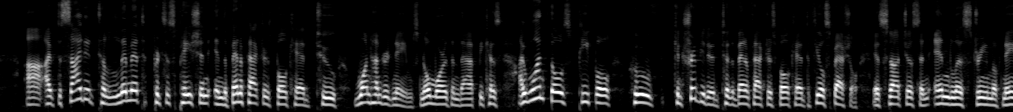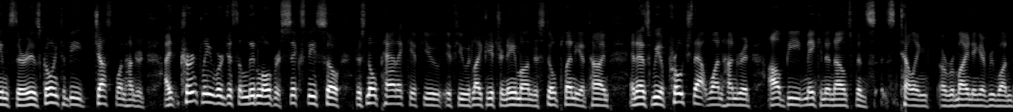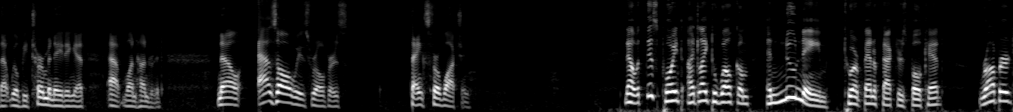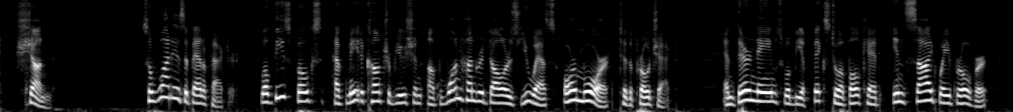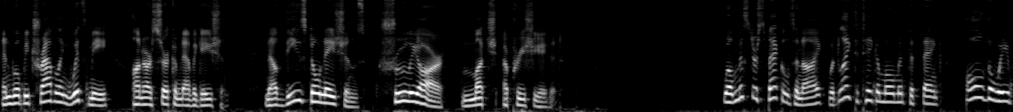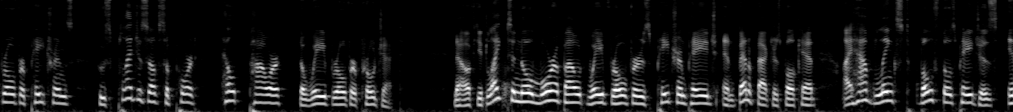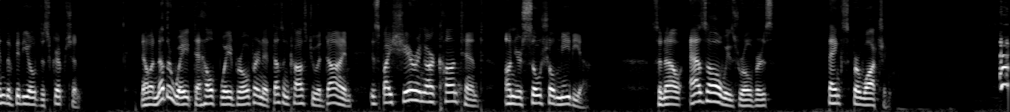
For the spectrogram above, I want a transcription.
uh, I've decided to limit participation in the benefactor's bulkhead to 100 names, no more than that, because I want those people who've contributed to the benefactor's bulkhead to feel special. It's not just an endless stream of names. There is going to be just 100. I, currently, we're just a little over 60, so there's no panic if you if you would like to get your name on. There's still plenty of time. And as we approach that 100, I'll be making announcements telling or reminding everyone that we'll be terminating it at 100. Now, as always, Rovers, thanks for watching. Now, at this point, I'd like to welcome a new name to our benefactor's bulkhead Robert Shun. So, what is a benefactor? Well, these folks have made a contribution of $100 US or more to the project, and their names will be affixed to a bulkhead inside Wave Rover and will be traveling with me on our circumnavigation. Now, these donations truly are much appreciated. Well, Mr. Speckles and I would like to take a moment to thank all the Wave Rover patrons whose pledges of support help power the Wave Rover project. Now, if you'd like to know more about Wave Rover's patron page and benefactors bulkhead, I have links to both those pages in the video description. Now, another way to help Wave Rover, and it doesn't cost you a dime, is by sharing our content on your social media. So now, as always, Rovers, thanks for watching.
